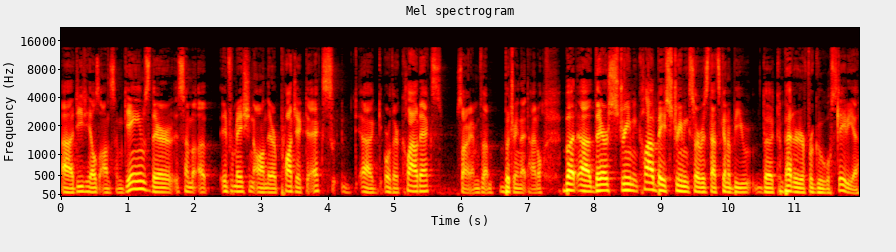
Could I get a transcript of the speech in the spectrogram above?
uh, details on some games. There some uh, information on their Project X uh, or their Cloud X. Sorry, I'm, I'm butchering that title, but uh, their streaming cloud-based streaming service that's going to be the competitor for Google Stadia,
